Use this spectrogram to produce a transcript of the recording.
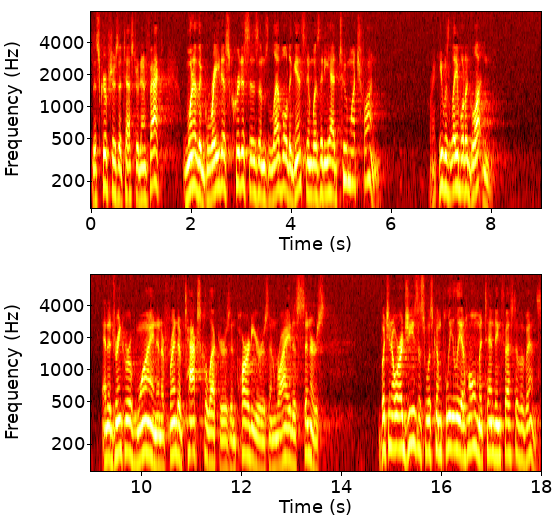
The scriptures attest to it. In fact, one of the greatest criticisms leveled against him was that he had too much fun. Right? He was labeled a glutton and a drinker of wine and a friend of tax collectors and partiers and riotous sinners. But you know, our Jesus was completely at home attending festive events.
